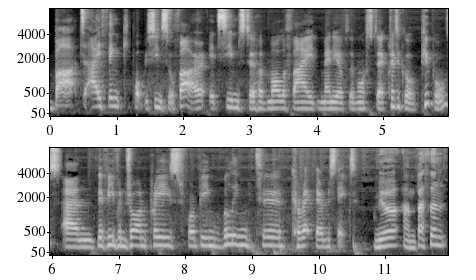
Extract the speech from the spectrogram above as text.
But I think what we've seen so far, it seems to have mollified many of the most uh, critical pupils, and they've even drawn praise for being willing to correct their mistakes. Mure and Bethan,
